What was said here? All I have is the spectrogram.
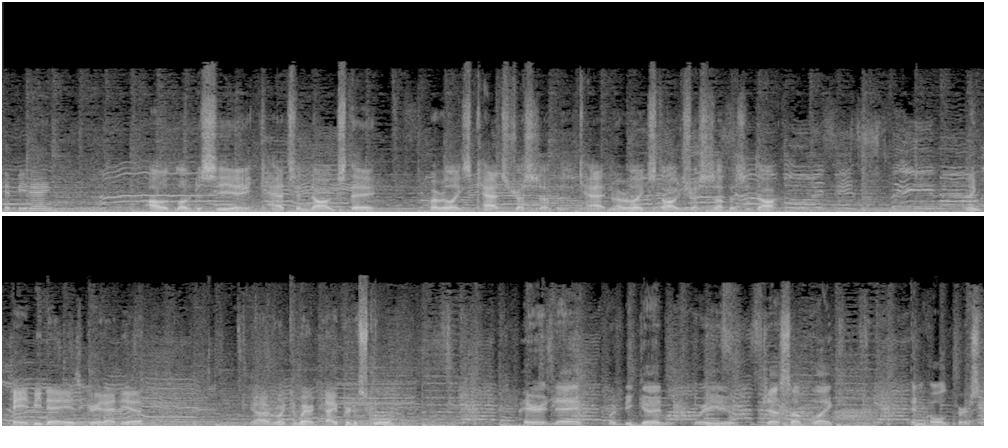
hippie day. I would love to see a cats and dogs day. Whoever likes cats dresses up as a cat, and whoever likes dogs dresses up as a dog. I think baby day is a great idea. You know, everyone could wear a diaper to school. Parent day would be good, where you dress up like an old person.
